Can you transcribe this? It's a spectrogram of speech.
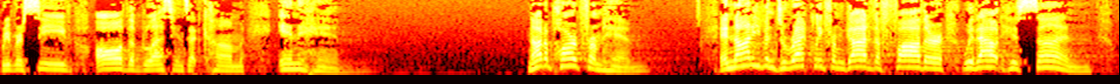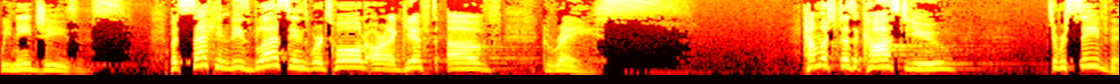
we receive all the blessings that come in Him. Not apart from Him. and not even directly from God the Father without his Son. We need Jesus. But second, these blessings, we're told, are a gift of grace. How much does it cost you to receive this,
